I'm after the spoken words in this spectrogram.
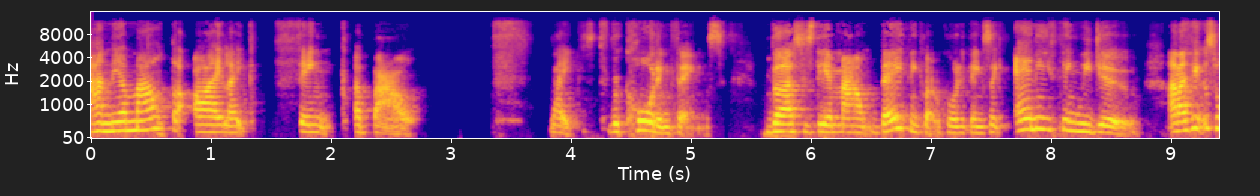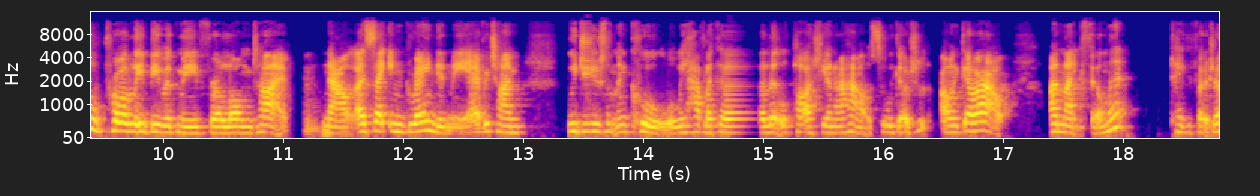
and the amount that I like think about like recording things Mm. versus the amount they think about recording things like anything we do. And i think this will probably be with me for a long time. Now it's like ingrained in me every time we do something cool or we have like a, a little party in our house or we go to I go out and like film it take a photo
